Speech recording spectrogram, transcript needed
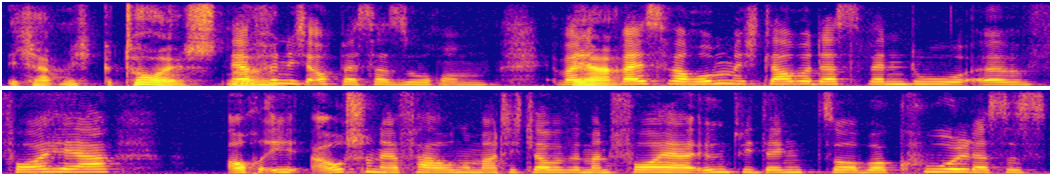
ich hab mich getäuscht. Ne? Ja, finde ich auch besser so rum. Weil, weißt du warum? Ich glaube, dass wenn du äh, vorher auch, eh- auch schon Erfahrungen gemacht, ich glaube, wenn man vorher irgendwie denkt, so, aber cool, das ist,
